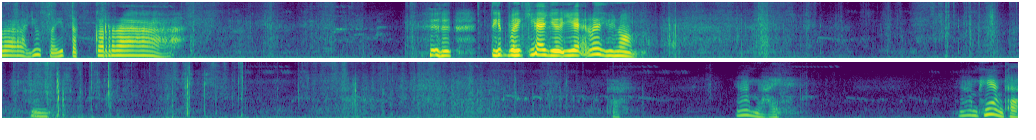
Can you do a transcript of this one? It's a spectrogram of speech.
ร้ายุใสตะกร้า ติดใบแก่เยอะแยะเลยพี่น้องงามหลายงามแห้งค่ะ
